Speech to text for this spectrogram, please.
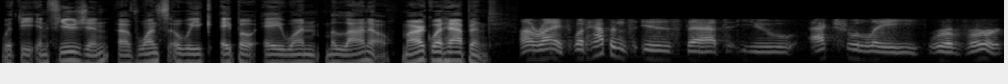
with the infusion of once a week ApoA1 Milano. Mark, what happened? All right. What happens is that you actually revert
